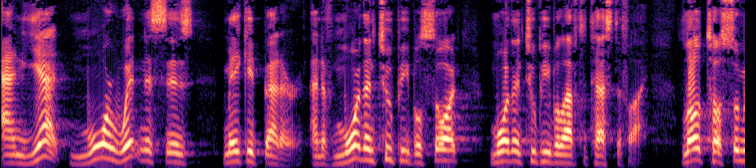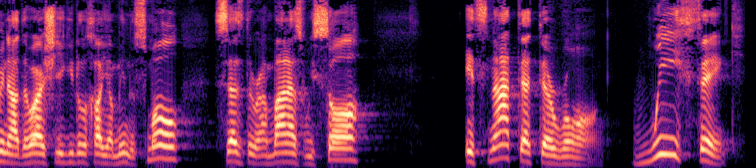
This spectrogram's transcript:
And yet, more witnesses make it better. And if more than two people saw it, more than two people have to testify. Lo tosumin yamin small, says the Ramban as we saw. It's not that they're wrong. We think,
